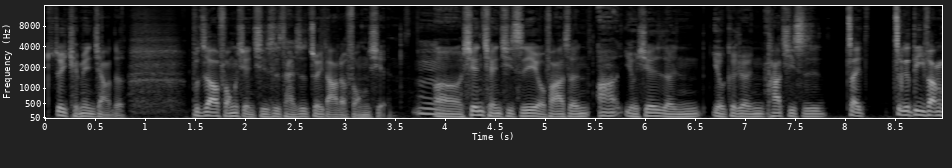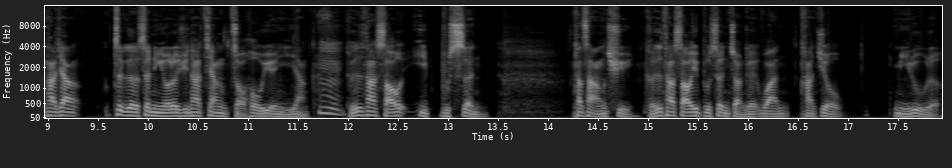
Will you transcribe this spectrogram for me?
最前面讲的，不知道风险其实才是最大的风险。嗯呃，先前其实也有发生啊，有些人有个人他其实在这个地方，他像这个森林游乐区，他这样走后院一样，嗯，可是他稍一不慎。他常常去，可是他稍一不慎转个弯，他就迷路了。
